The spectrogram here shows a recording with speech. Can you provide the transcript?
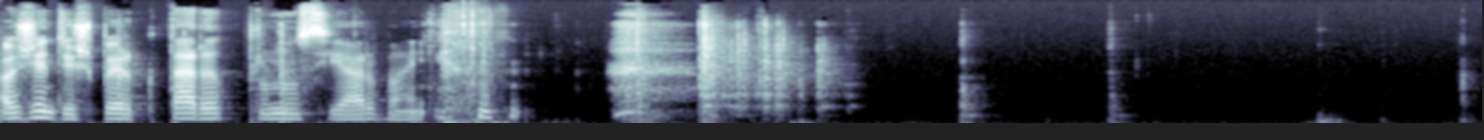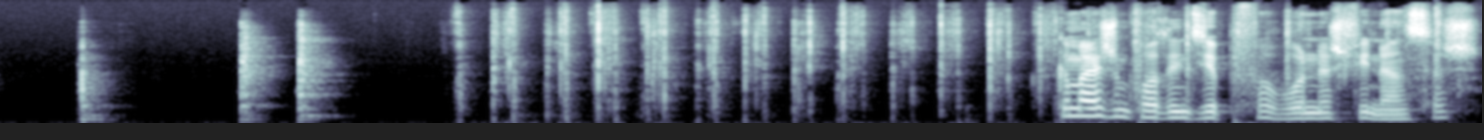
Oh, gente, eu espero que estar a pronunciar bem. que mais me podem dizer, por favor, nas finanças?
